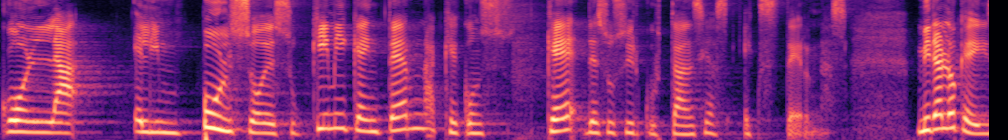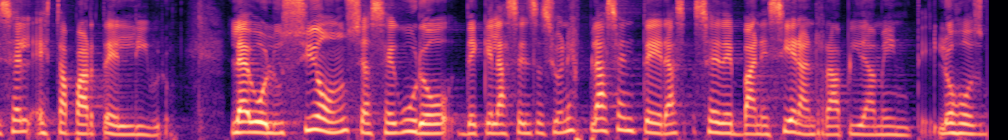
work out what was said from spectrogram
con el impulso de su química interna que, que de sus circunstancias externas. Mira lo que dice esta parte del libro. La evolución se aseguró de que las sensaciones placenteras se desvanecieran rápidamente. Los,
